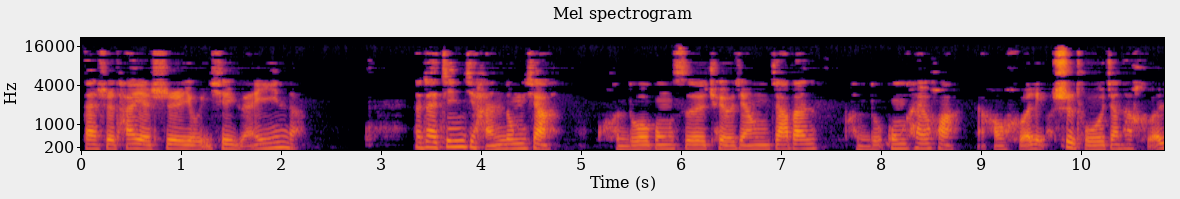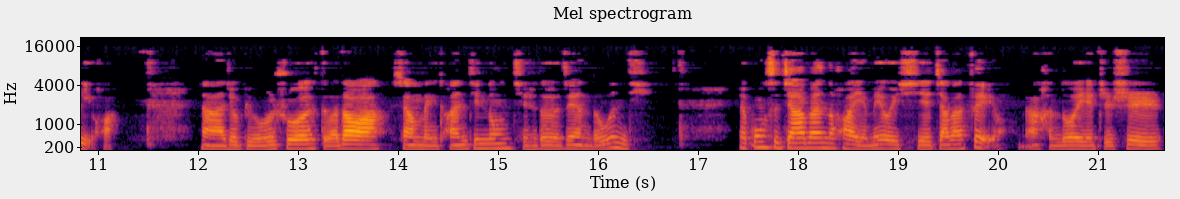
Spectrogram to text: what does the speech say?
但是它也是有一些原因的。那在经济寒冬下，很多公司却又将加班。很多公开化，然后合理，试图将它合理化。那就比如说得到啊，像美团、京东，其实都有这样的问题。那公司加班的话，也没有一些加班费用，那很多也只是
